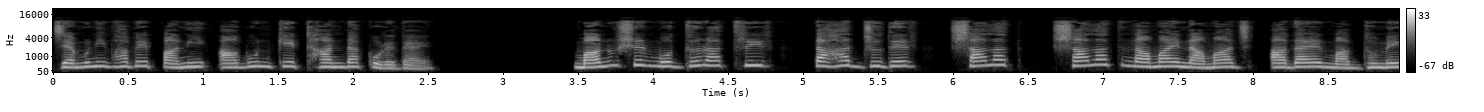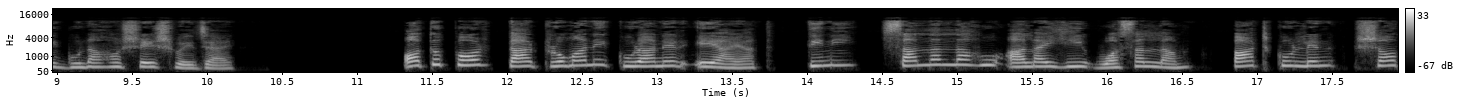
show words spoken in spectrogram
যেমনিভাবে পানি আগুনকে ঠান্ডা করে দেয়। মানুষের মধ্যরাত্রির তাহাজ্জুদের সালাত সালাত নামায় নামাজ আদায়ের মাধ্যমে গুনাহ শেষ হয়ে যায়। অতঃপর তার প্রমাণে কুরআনের এ আয়াত, তিনি সাল্লাল্লাহু আলাইহি ওয়াসাল্লাম পাঠ করলেন সব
